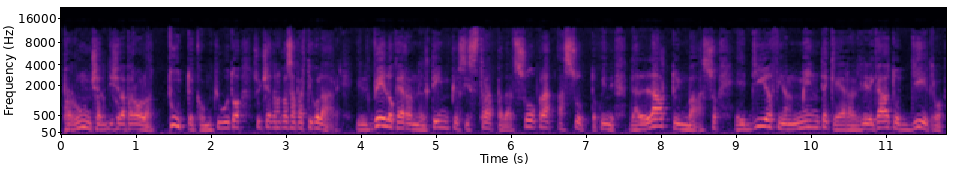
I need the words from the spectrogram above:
pronuncia, dice la parola, tutto è compiuto, succede una cosa particolare. Il velo che era nel Tempio si strappa dal sopra a sotto, quindi dall'alto in basso, e Dio finalmente, che era rilegato dietro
